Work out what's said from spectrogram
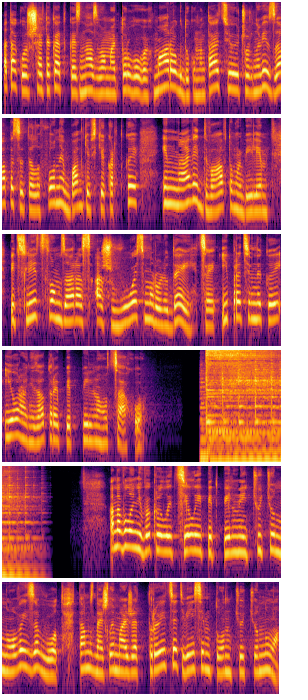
а також етикетки з назвами торгових марок, документацію, чорнові записи, телефони, банківські картки і навіть два автомобілі. Під слідством зараз аж восьмеро людей. Це і працівники, і організатори підпільного цеху. А на Волині викрили цілий підпільний тютюновий завод. Там знайшли майже 38 тонн тютюну.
